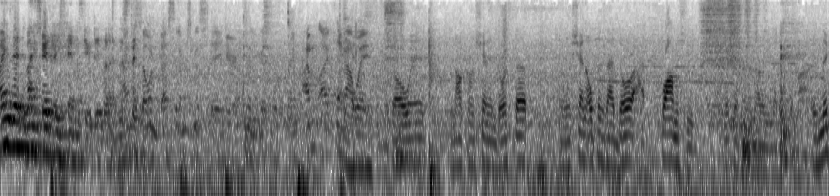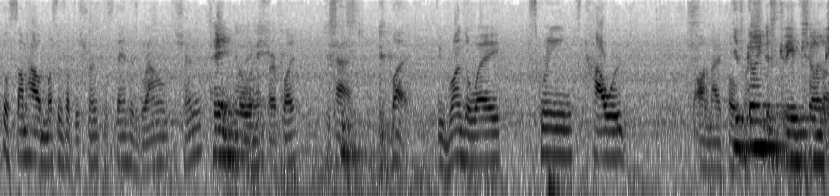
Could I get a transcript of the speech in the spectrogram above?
Why is it? Why is it a famous YouTuber in this I'm so invested. I'm just gonna stay here until you guys will prank. I'm, I cannot wait. Go in, knock on Shannon's doorstep, and when Shannon opens that door, I promise you, Nicho's another medic tomorrow. If Nico somehow musters up the strength to stand his ground to Shannon, Hey, no way. fair play. He's had. But if he runs away, screams, coward, it's automatic close. He's going to scream surely.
